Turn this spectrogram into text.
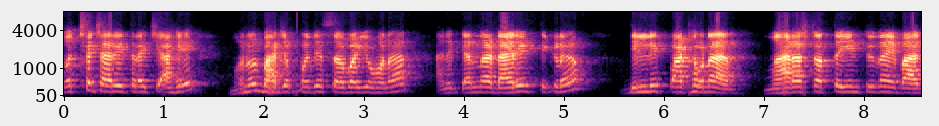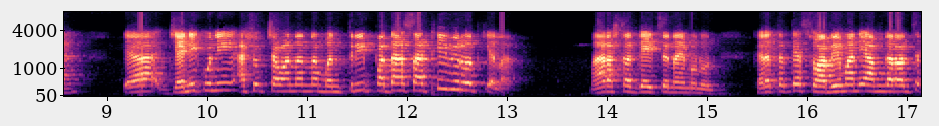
स्वच्छ चारित्र्याची आहे. म्हणून भाजपमध्ये सहभागी होणार आणि त्यांना डायरेक्ट तिकडं दिल्लीत पाठवणार. महाराष्ट्रात तर एंट्री नाही बाद. त्या ज्यांनी कोणी अशोक चव्हाणांना मंत्री पदासाठी विरोध केला. महाराष्ट्रात द्यायचं नाही म्हणून. खरं तर त्या स्वाभिमानी आमदारांचं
